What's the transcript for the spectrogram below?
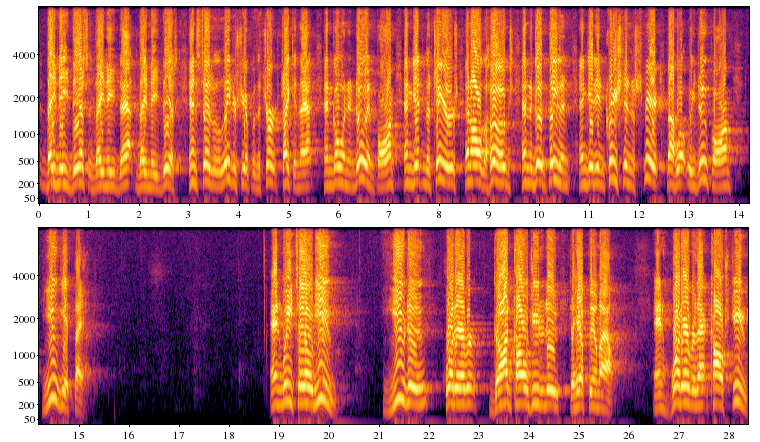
they need this and they need that, and they need this. Instead of the leadership of the church taking that and going and doing for them and getting the tears and all the hugs and the good feeling and get increased in the spirit by what we do for them, you get that. And we tell you, you do whatever God called you to do to help them out. And whatever that costs you,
